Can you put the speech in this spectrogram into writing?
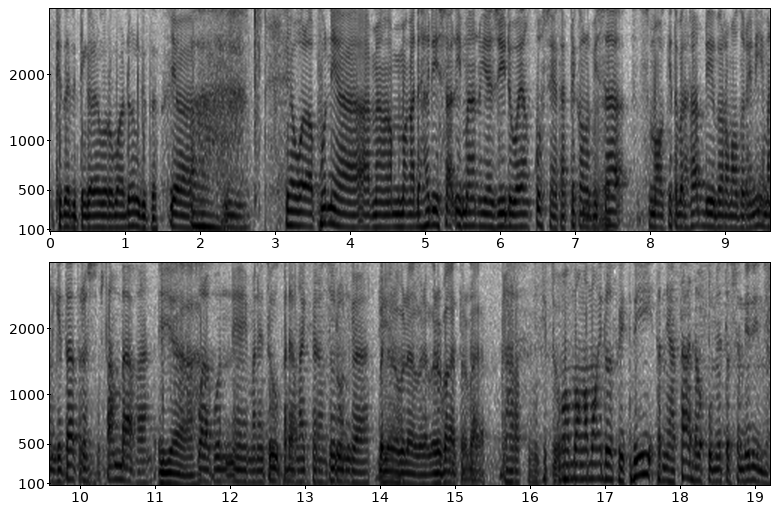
kita ditinggalin sama Ramadan gitu. ya Ah. hmm. Ya walaupun ya memang, memang ada hadis al iman yazidu wa yanqus ya. Tapi kalau bisa semua kita berharap di bulan Ramadan ini iman kita terus bertambah kan? Iya. walaupun ya iman itu kadang naik kadang turun kan? Bener, Ya, bener, bener semoga banget, kita banget. berharap begitu. Ngomong-ngomong Idul Fitri, ternyata ada hukumnya tersendiri nih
